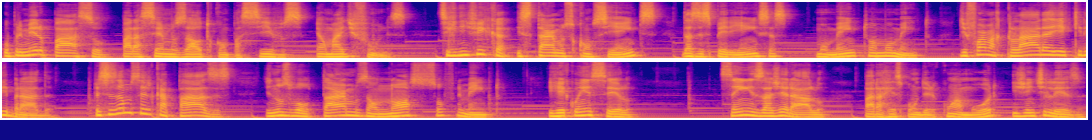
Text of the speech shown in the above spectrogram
O primeiro passo para sermos autocompassivos é o mindfulness. Significa estarmos conscientes das experiências momento a momento, de forma clara e equilibrada. Precisamos ser capazes de nos voltarmos ao nosso sofrimento e reconhecê-lo, sem exagerá-lo, para responder com amor e gentileza,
